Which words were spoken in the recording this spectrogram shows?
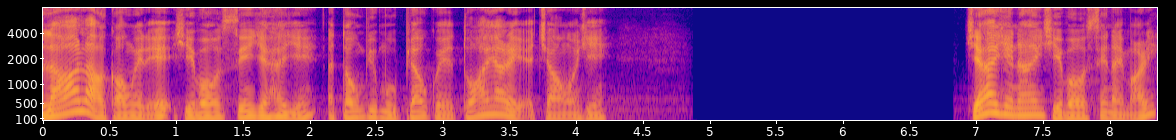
အလားအလာကောင်းခဲ့တဲ့ရေပေါ်စင်းရဟတ်ရင်အတုံးပြုမှုပျောက်ကွယ်သွားရတဲ့အကြောင်းအရင်းရဟတ်ရင်တိုင်းရေပေါ်ဆင်းနိုင်ပါတယ်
